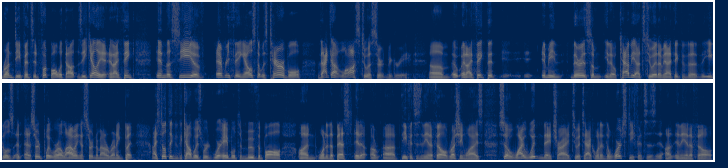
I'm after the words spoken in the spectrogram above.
run defense in football without Zeke Elliott. And I think in the sea of everything else that was terrible, that got lost to a certain degree. Um, and I think that, I mean, there is some you know caveats to it. I mean, I think that the the Eagles at, at, a certain point were allowing a certain amount of running, but I still think that the Cowboys were were able to move the ball on one of the best uh, uh, defenses in the NFL rushing wise. So why wouldn't they try to attack one of the worst defenses in, the NFL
